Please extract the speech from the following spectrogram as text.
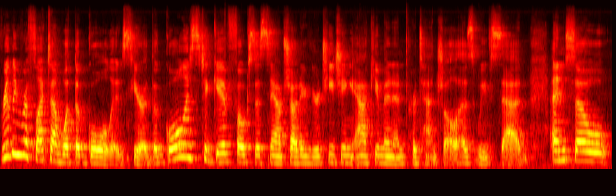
really reflect on what the goal is here. The goal is to give folks a snapshot of your teaching acumen and potential, as we've said. And so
